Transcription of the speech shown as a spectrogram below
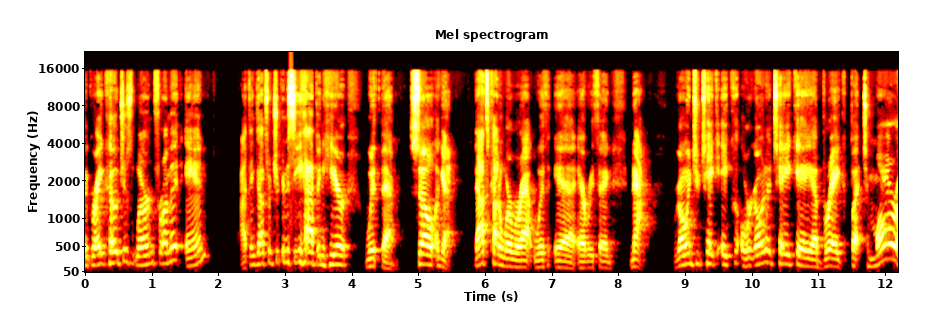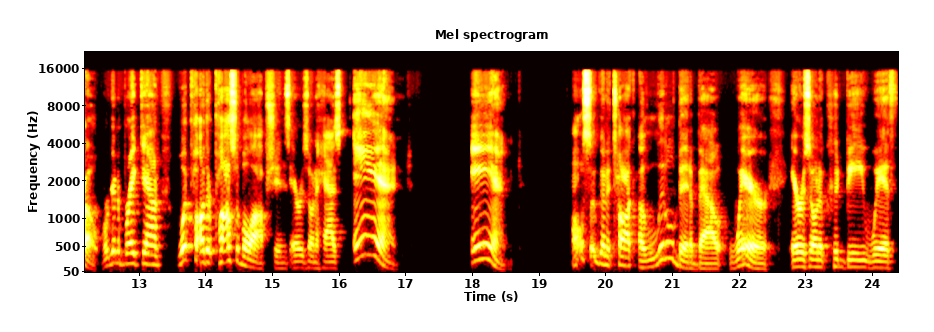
the great coaches learn from it. And I think that's what you're going to see happen here with them. So again, that's kind of where we're at with uh, everything. Now we're going to take a we're going to take a, a break, but tomorrow we're going to break down what other possible options Arizona has, and and also going to talk a little bit about where Arizona could be with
